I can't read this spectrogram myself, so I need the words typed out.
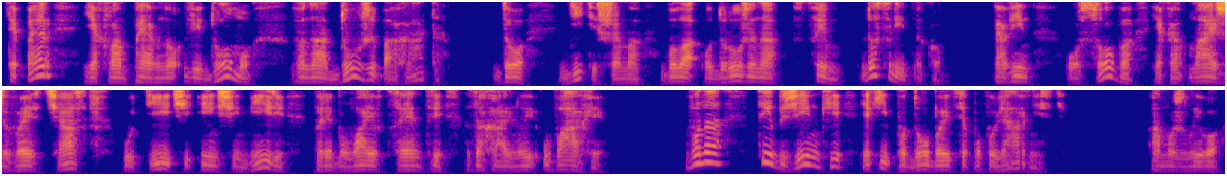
Тепер, як вам певно відомо, вона дуже багата. До Дітішема була одружена з цим дослідником, а він особа, яка майже весь час у тій чи іншій мірі перебуває в центрі загальної уваги. Вона тип жінки, якій подобається популярність. А можливо,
